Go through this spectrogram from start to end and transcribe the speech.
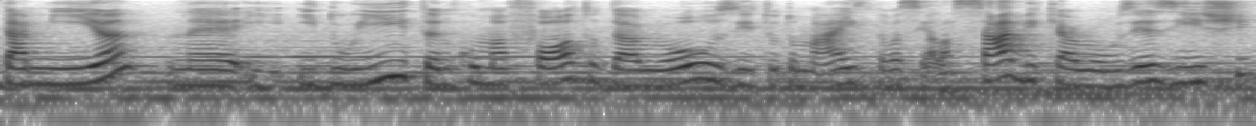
da Mia, né, e, e, do Ethan com uma foto da Rose e tudo mais. Então, assim, ela sabe que a Rose existe.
